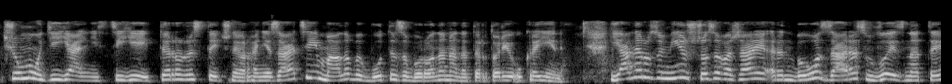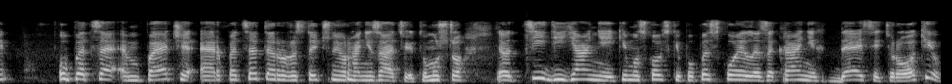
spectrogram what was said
чому діяльність цієї терористичної організації мала би бути заборонена на території України. Я не розумію, що заважає РНБО зараз визнати. УПЦ МП чи РПЦ терористичною організацією, тому що ці діяння, які московські попи скоїли за крайніх 10 років,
